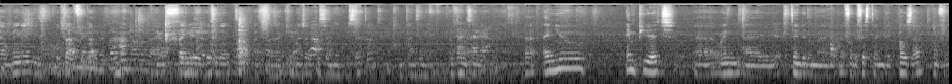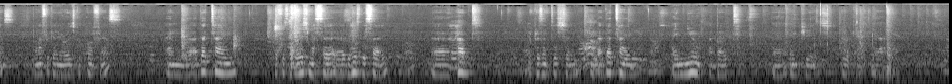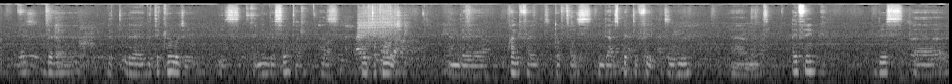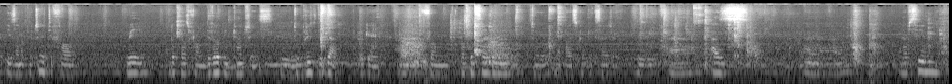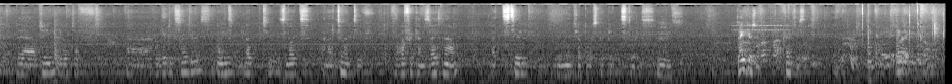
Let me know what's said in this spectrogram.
Uh, my name is Dr. Afrika. I'm a final resident at uh, Kilimanjaro PCR Medical Center in Tanzania. from Tanzania. Uh, I knew MPH uh, when I attended my, for the first time the PAUSA conference, Pan African Urological Conference, and uh, at that time Professor Mahesh uh, Desai uh, had a presentation, and at that time I knew about uh, MPH. Okay. Yeah. The, the, the, the technology is, I mean, the center has high technology and uh, qualified doctors in their respective fields. And I think this uh, is an opportunity for we doctors from developing countries to bridge the gap Okay. uh, from open surgery to laparoscopic surgery. Uh, as uh, I have seen they are doing a lot of uh, robotic surgeries, and that is not an alternative for Africans right now, but still we need your laparoscopic skills. Thank you, sir. Thank you, sir. Thank you.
